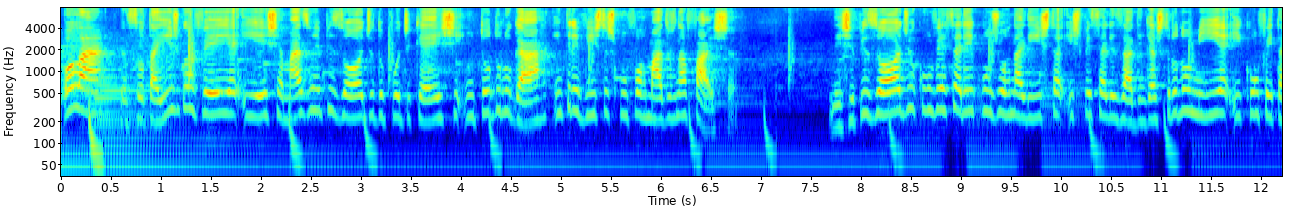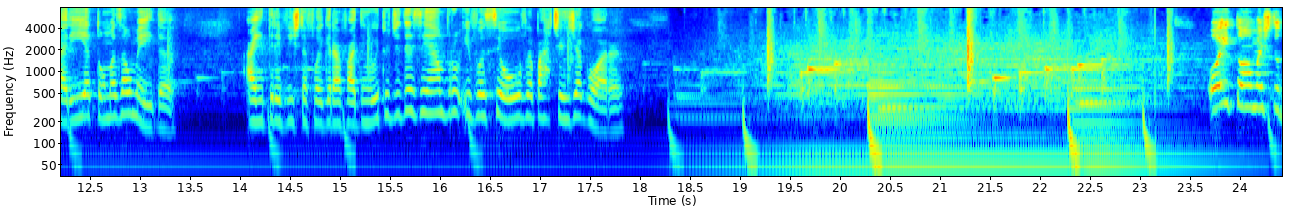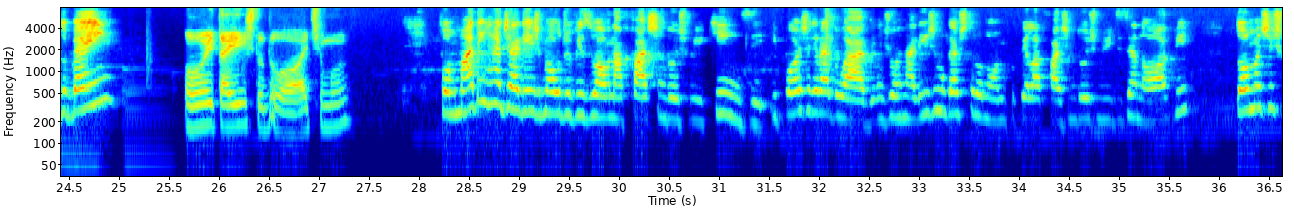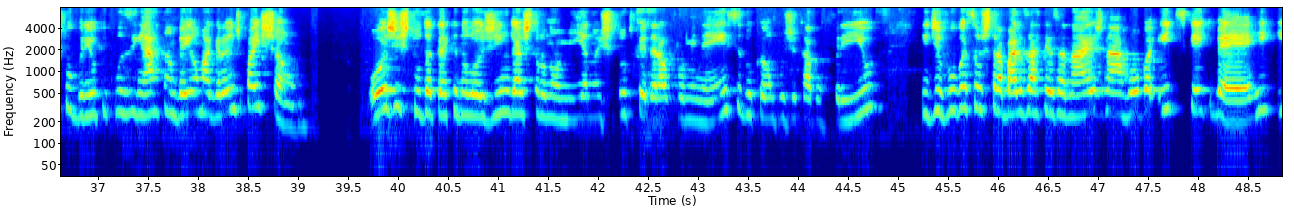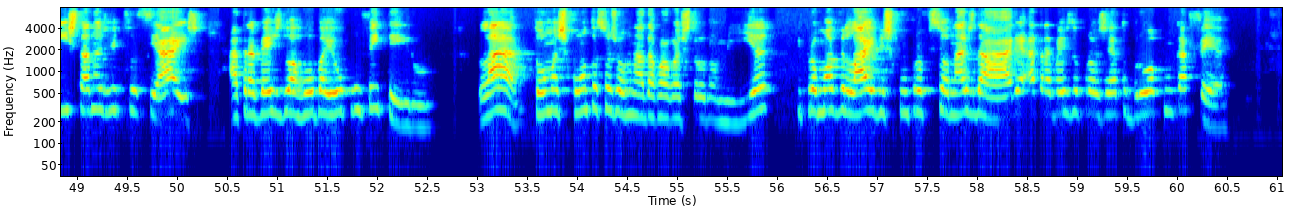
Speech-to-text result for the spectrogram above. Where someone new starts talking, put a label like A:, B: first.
A: Olá, eu sou Thaís Gouveia e este é mais um episódio do podcast Em Todo Lugar Entrevistas com Formados na Faixa. Neste episódio, conversarei com o jornalista especializado em gastronomia e confeitaria Thomas Almeida. A entrevista foi gravada em 8 de dezembro e você ouve a partir de agora. Oi, Thomas, tudo bem?
B: Oi, Thaís, tudo ótimo.
A: Formado em radialismo audiovisual na faixa em 2015 e pós-graduado em jornalismo gastronômico pela faixa em 2019, Thomas descobriu que cozinhar também é uma grande paixão. Hoje estuda tecnologia em gastronomia no Instituto Federal Fluminense, do campus de Cabo Frio, e divulga seus trabalhos artesanais na arroba e está nas redes sociais através do arroba euconfeiteiro. Lá, Thomas conta sua jornada com a gastronomia e promove lives com profissionais da área através do projeto Broa com Café.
